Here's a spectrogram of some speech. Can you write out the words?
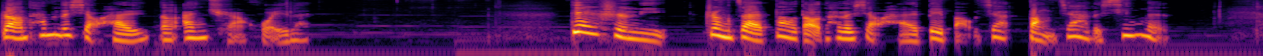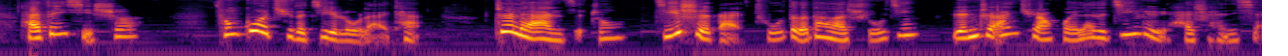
让他们的小孩能安全回来。电视里正在报道他的小孩被绑架绑架的新闻，还分析说，从过去的记录来看。这类案子中，即使歹徒得到了赎金，人质安全回来的几率还是很小。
